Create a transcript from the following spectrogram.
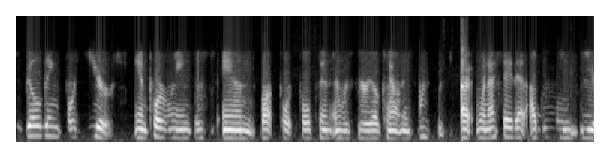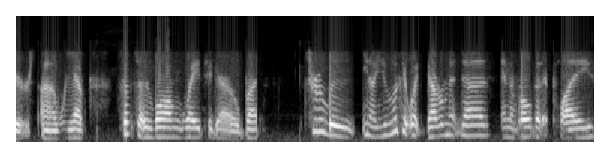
rebuilding for years in Port Aransas and Rockport, Fulton, and Refugio counties. Uh, when I say that, I do mean years. Uh, we have such a long way to go. But truly, you know, you look at what government does and the role that it plays.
